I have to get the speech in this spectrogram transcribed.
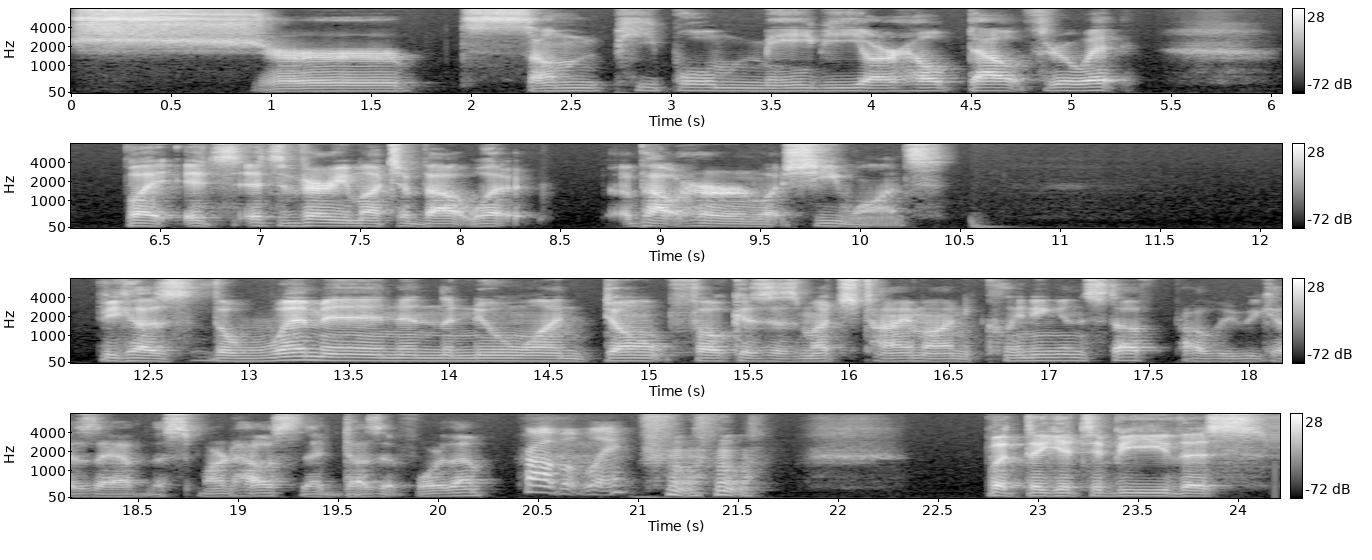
Sure, some people maybe are helped out through it, but it's it's very much about what about her and what she wants. Because the women in the new one don't focus as much time on cleaning and stuff, probably because they have the smart house that does it for them. Probably. but they get to be this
